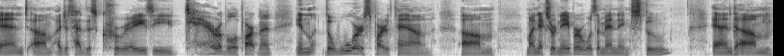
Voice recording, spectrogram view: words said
and um, I just had this crazy, terrible apartment in the worst part of town. Um, my next door neighbor was a man named Spoon, and um,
